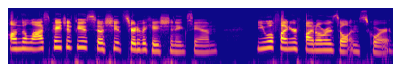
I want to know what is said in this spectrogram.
On the last page of the Associate Certification exam, you will find your final result and score.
